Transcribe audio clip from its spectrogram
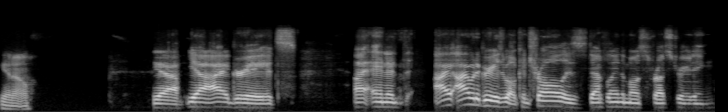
you know, Yeah, yeah, I agree. It's, uh, and it, I I would agree as well. Control is definitely the most frustrating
